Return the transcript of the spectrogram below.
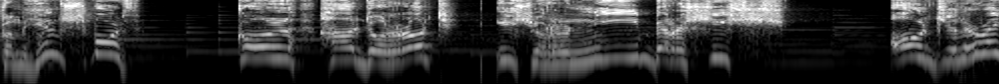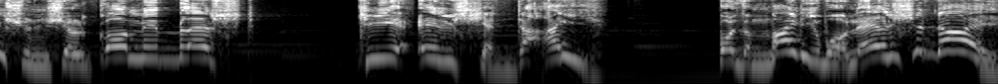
from henceforth, Kol Hadorot Ishroni Bershish, all generations shall call me blessed. Ki El Shaddai, for the mighty one El Shaddai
